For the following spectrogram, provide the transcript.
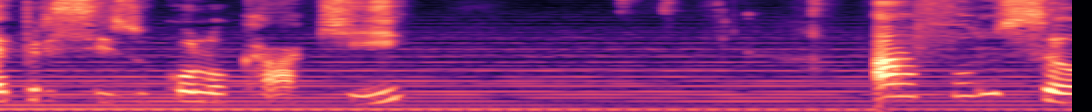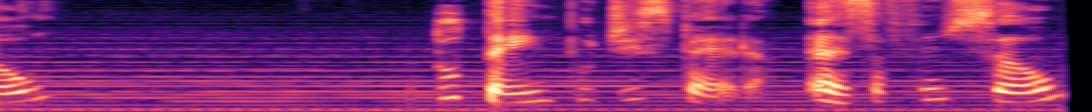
é preciso colocar aqui a função do tempo de espera. Essa função,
